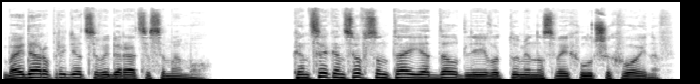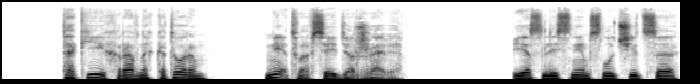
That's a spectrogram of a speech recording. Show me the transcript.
Байдару придется выбираться самому. В конце концов, Сунтай я отдал для его Тумена своих лучших воинов, таких, равных которым нет во всей державе. Если с ним случится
